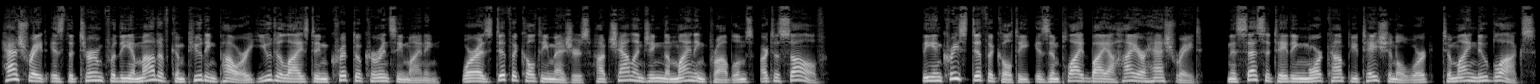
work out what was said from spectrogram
Hash rate is the term for the amount of computing power utilized in cryptocurrency mining, whereas difficulty measures how challenging the mining problems are to solve. The increased difficulty is implied by a higher hash rate, necessitating more computational work to mine new blocks.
